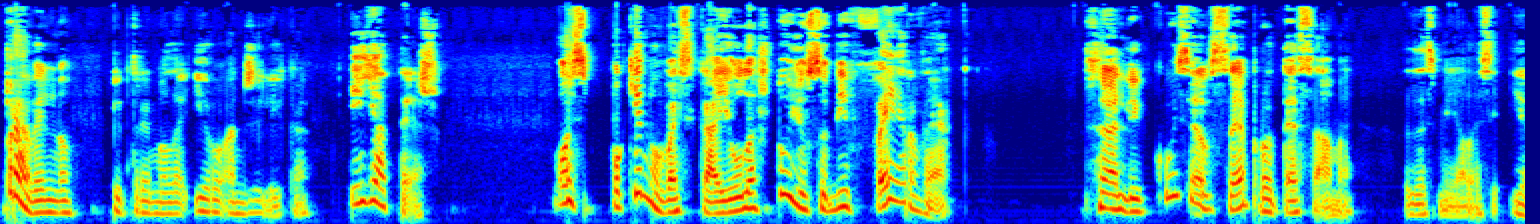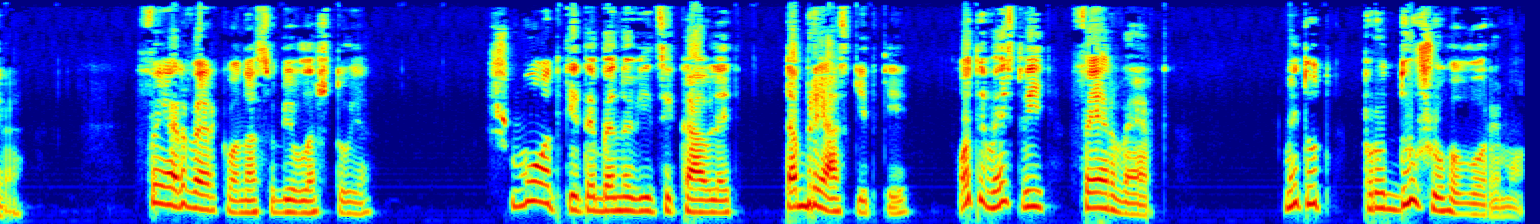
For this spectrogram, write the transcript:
Правильно, підтримала Іру Анжеліка. І я теж. Ось покину Васька і улаштую собі фейерверк. А лікуся все про те саме, засміялася Іра. Фейерверк вона собі влаштує. Шмотки тебе нові цікавлять та брязкітки. От і весь твій фейерверк. Ми тут про душу говоримо,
